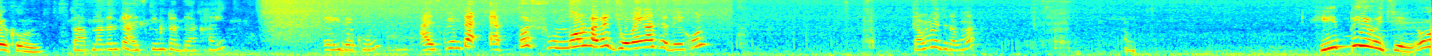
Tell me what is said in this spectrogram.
দেখুন। তো আপনাদেরকে আইসক্রিমটা দেখাই। এই দেখুন, আইসক্রিমটা এত সুন্দরভাবে জমে গেছে, দেখুন। কেমন হয়েছে ঠাকুমা? হিব্বি হয়েছে ও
